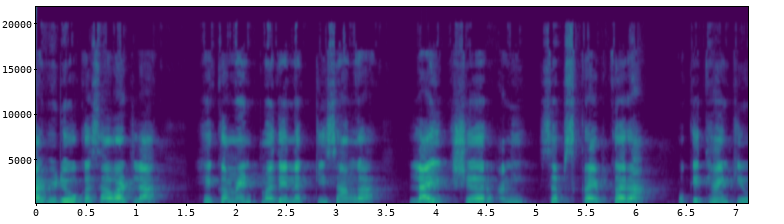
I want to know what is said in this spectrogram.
हा व्हिडिओ कसा वाटला हे कमेंटमध्ये नक्की सांगा. लाईक शेअर आणि सबस्क्राईब करा. Okay thank you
